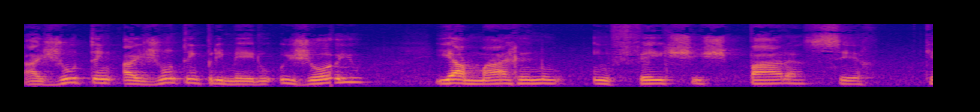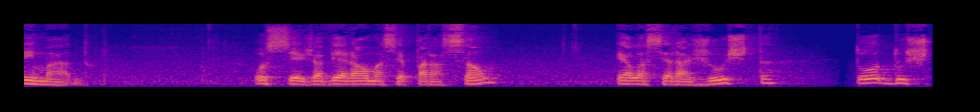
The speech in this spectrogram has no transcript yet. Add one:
Ajuntem, ajuntem primeiro o joio e amarrem-no em feixes para ser queimado. Ou seja, haverá uma separação, ela será justa, todos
